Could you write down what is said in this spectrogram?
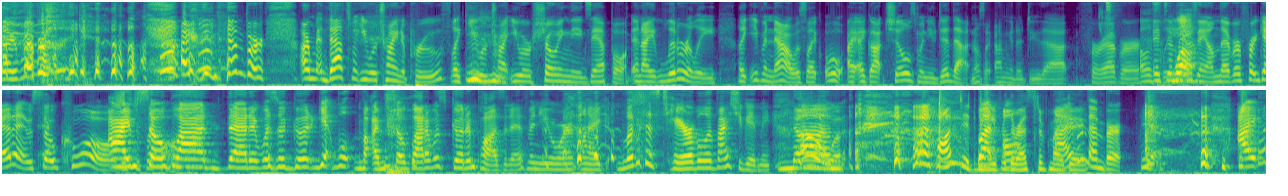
I remember, like, I remember, I rem- that's what you were trying to prove. Like you were trying, you were showing the example, and I literally, like even now, I was like, oh, I, I got chills when you did that, and I was like, I'm gonna do that forever. It's Well- amazing. I'll never forget it. It was so cool. Was I'm so like, oh. glad that it was a good. Yeah, well, I'm so glad it was good and positive, and you weren't like, "Look at this terrible advice you gave me." No. Um, haunted me But for the rest of my I days. I remember. Yeah. I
